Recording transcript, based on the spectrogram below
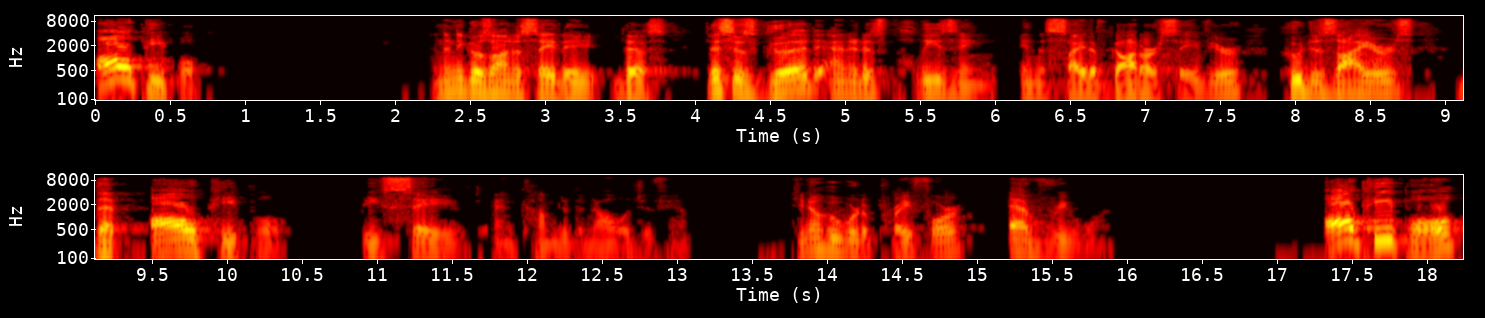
all people. And then he goes on to say they, this This is good and it is pleasing in the sight of God our Savior, who desires that all people be saved and come to the knowledge of Him. Do you know who we're to pray for? Everyone. All people.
